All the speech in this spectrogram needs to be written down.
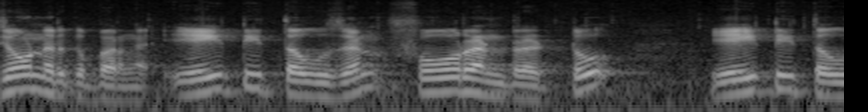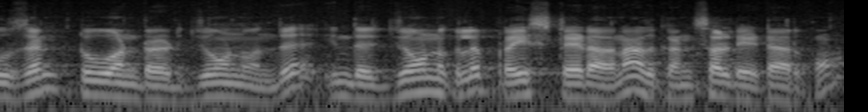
ஜோன் இருக்குது பாருங்கள் eighty thousand four hundred to eighty thousand two hundred zone வந்து இந்த ஜோனுக்குள்ளே ப்ரைஸ் ட்ரேட் ஆகுதுன்னா அது கன்சால்டேட்டாக இருக்கும்.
